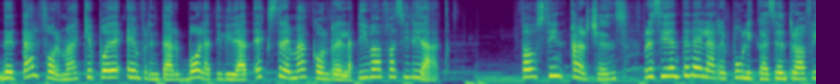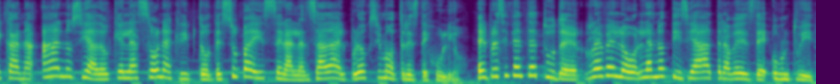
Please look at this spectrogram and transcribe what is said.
de tal forma que puede enfrentar volatilidad extrema con relativa facilidad. Faustin Archens presidente de la República Centroafricana ha anunciado que la zona cripto de su país será lanzada el próximo 3 de julio. El presidente Tudor reveló la noticia a través de un tuit,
